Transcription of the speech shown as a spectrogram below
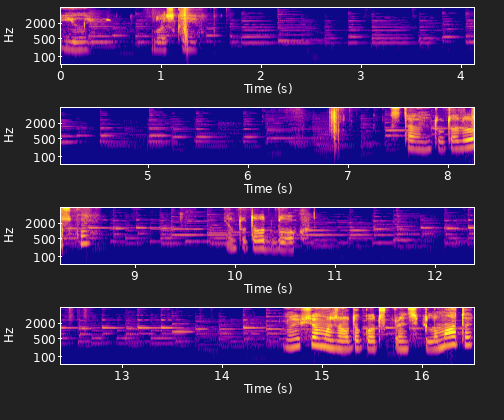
Йой, блискає. Ставимо тут доску. І тут от блок. Ну і все, можна отак от, в принципі, ламати.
